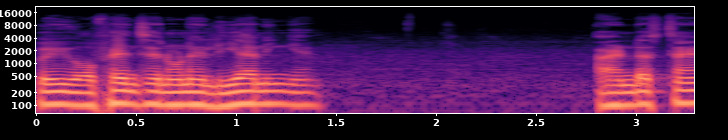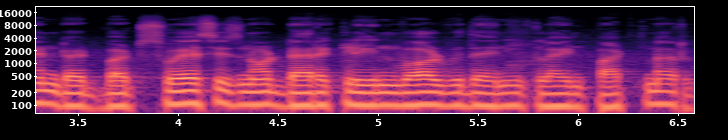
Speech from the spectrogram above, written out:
कोई ऑफेंस इन्होंने लिया नहीं है। I understand that but SOS is not directly involve with any client partner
